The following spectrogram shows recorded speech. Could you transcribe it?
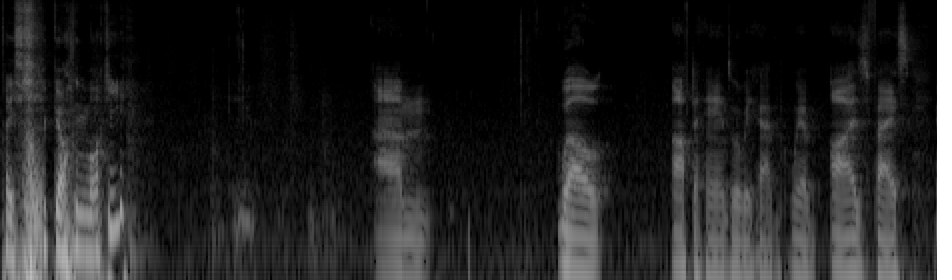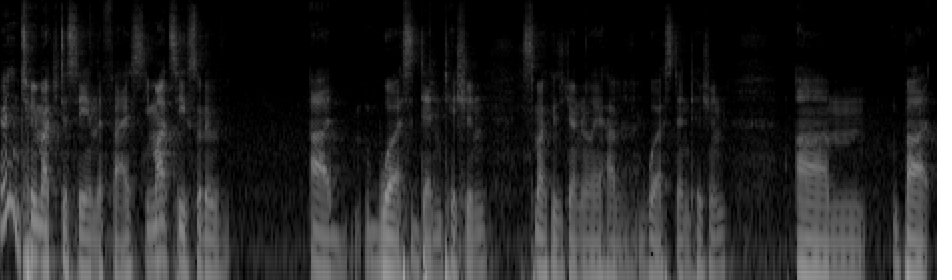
Please keep going, Lockie. Um, well, after hands, what do we have? We have eyes, face. There isn't too much to see in the face. You might see sort of uh, worse dentition. Smokers generally have worse dentition, um, but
